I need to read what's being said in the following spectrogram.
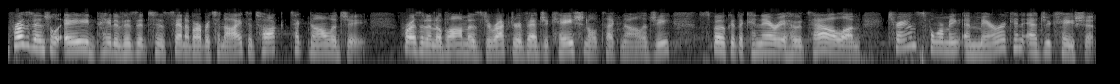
A presidential aide paid a visit to Santa Barbara tonight to talk technology. President Obama's Director of Educational Technology spoke at the Canary Hotel on transforming American education.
